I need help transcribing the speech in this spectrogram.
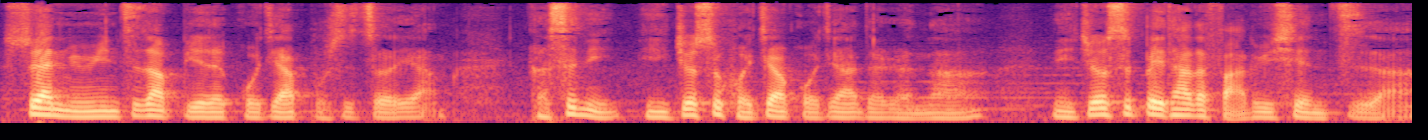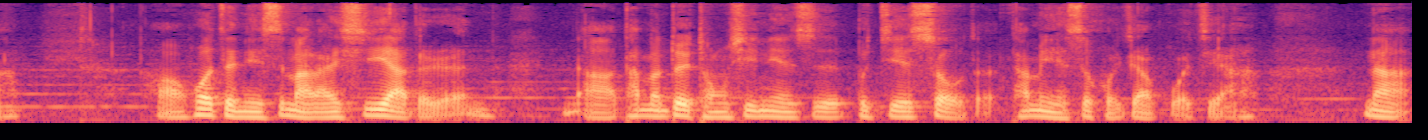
虽然你明明知道别的国家不是这样。可是你，你就是回教国家的人啊，你就是被他的法律限制啊，好，或者你是马来西亚的人啊，他们对同性恋是不接受的，他们也是回教国家。那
